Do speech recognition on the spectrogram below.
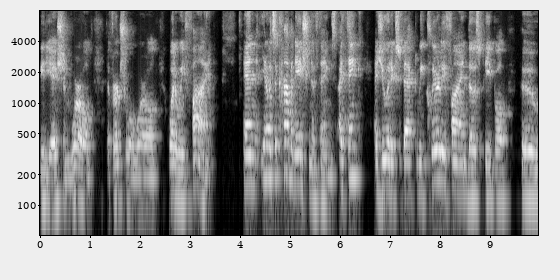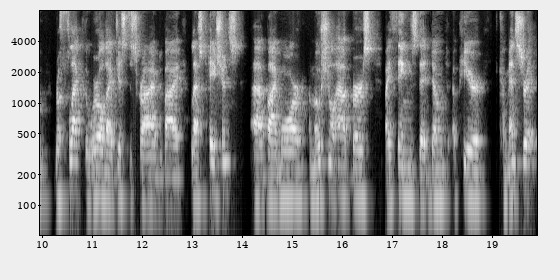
mediation world, the virtual world, what do we find? And, you know, it's a combination of things. I think, as you would expect, we clearly find those people who reflect the world I've just described by less patience, uh, by more emotional outbursts, by things that don't appear commensurate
